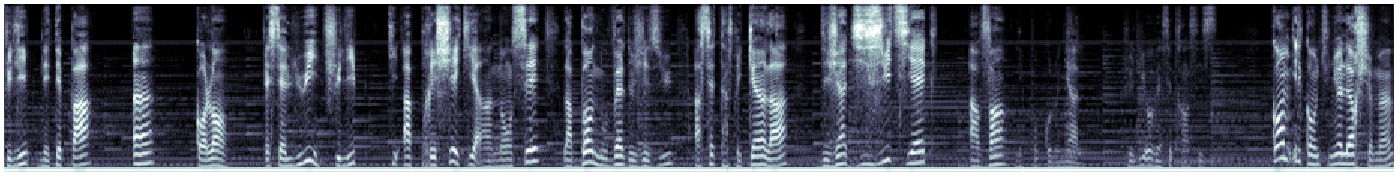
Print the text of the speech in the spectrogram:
Philippe n'était pas un colon. Et c'est lui, Philippe, qui a prêché, qui a annoncé la bonne nouvelle de Jésus à cet Africain-là, déjà 18 siècles avant l'époque coloniale. Je lis au verset 36. Comme ils continuaient leur chemin,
